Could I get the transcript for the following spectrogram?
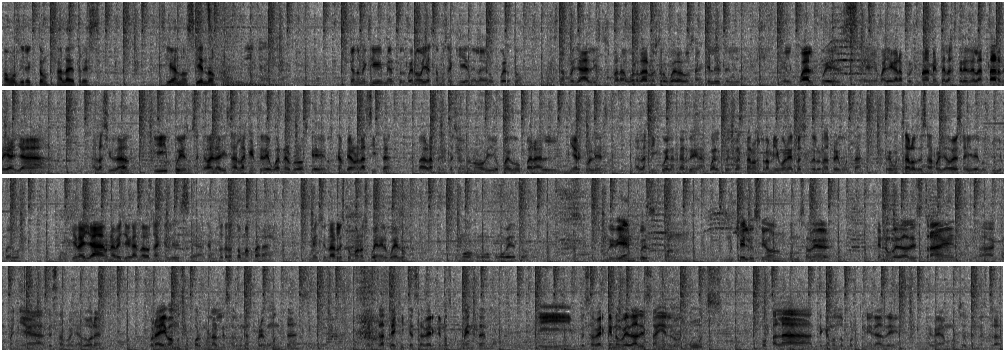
Vamos directo a la E3. Síganos viendo. ¿Qué onda Mexi Gamer? Pues bueno, ya estamos aquí en el aeropuerto. Estamos ya listos para guardar nuestro vuelo a Los Ángeles, el, cual pues eh, va a llegar aproximadamente a las 3 de la tarde allá a la ciudad. Y pues nos acaba de avisar la gente de Warner Bros. que nos cambiaron la cita para la presentación de un nuevo videojuego para el miércoles a las 5 de la tarde, en la cual pues va a estar nuestro amigo Neto haciéndole una pregunta, preguntas a los desarrolladores ahí de los videojuegos. Como quiera ya una vez llegando a Los Ángeles eh, hacemos otra toma para mencionarles cómo nos fue en el vuelo. ¿Cómo, cómo, cómo ves todo? Muy bien, pues con mucha ilusión. Vamos a ver qué novedades traen la compañía desarrolladora. Por ahí vamos a formularles algunas preguntas estratégicas, a ver qué nos comentan y pues a ver qué novedades hay en los boots. Ojalá tengamos la oportunidad de, de ver a muchas de nuestras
